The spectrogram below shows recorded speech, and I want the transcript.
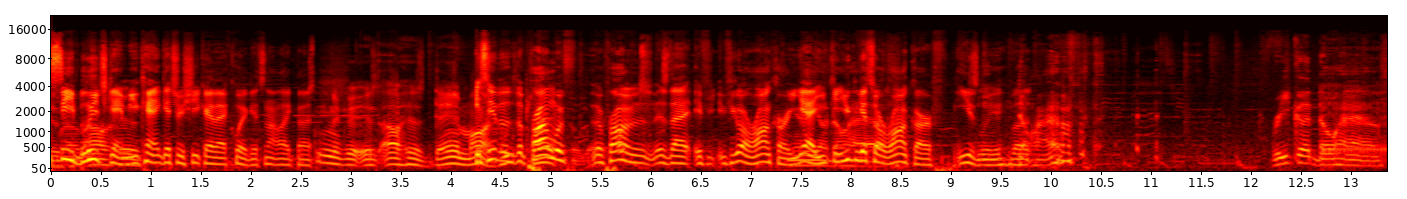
CC Bleach game. dude. You can't get your Shikai that quick. It's not like that. Nigga is out his damn mind. You see, the, the problem with the problem is that if if you go a wrong car, Yeah, yeah, you you can you can get to a have- wrong car easily, Don't have. Rika don't have.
